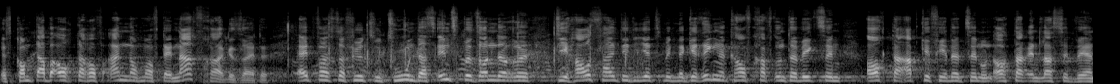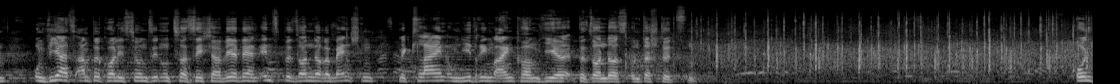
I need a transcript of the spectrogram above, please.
Es kommt aber auch darauf an, nochmal auf der Nachfrageseite etwas dafür zu tun, dass insbesondere die Haushalte, die jetzt mit einer geringen Kaufkraft unterwegs sind, auch da abgefedert sind und auch da entlastet werden. Und wir als Ampelkoalition sind uns zwar sicher, wir werden insbesondere Menschen mit kleinem und niedrigem Einkommen hier besonders unterstützen. Und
